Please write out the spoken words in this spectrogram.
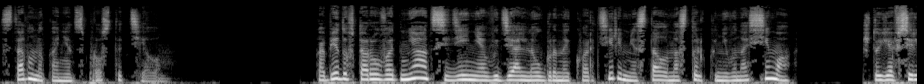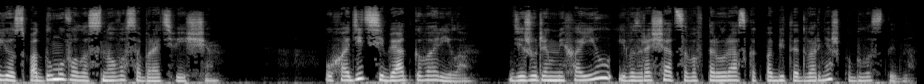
Стану, наконец, просто телом. К обеду второго дня от сидения в идеально убранной квартире мне стало настолько невыносимо, что я всерьез подумывала снова собрать вещи. Уходить себя отговорила. Дежурил Михаил, и возвращаться во второй раз, как побитая дворняжка, было стыдно.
